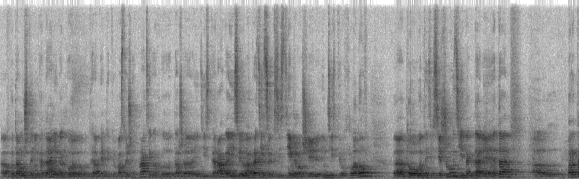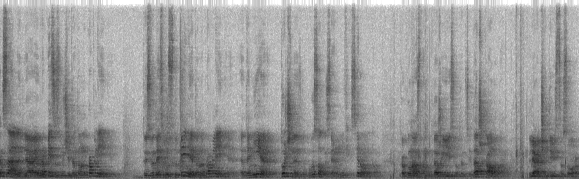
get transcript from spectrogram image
А, Потому что никогда никакой, опять-таки, в восточных практиках, э, та же индийская рага, если обратиться к системе вообще индийских ладов, э, то вот эти все шрути и так далее, это э, парадоксально для европейцев звучит это направление. То есть вот эти вот ступени это направление. Это не точная звуковысотность, она не фиксирована там, как у нас там даже есть вот эти, да, шкалы там, для 440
